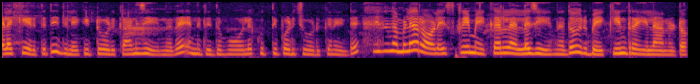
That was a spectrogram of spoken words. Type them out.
ഇളക്കി എടുത്തിട്ട് ഇതിലേക്ക് ഇട്ട് കൊടുക്കുകയാണ് ചെയ്യുന്നത്. എന്നിട്ട് ഇതുപോലെ കുത്തിപ്പൊടിച്ച് കൊടുക്കുന്നുണ്ട്. ഇത് നമ്മൾ റോൾ ഐസ് ക്രീം മേക്കറിലല്ല ചെയ്യുന്നത്. ഒരു ബേക്കിംഗ് ട്രെയിലാണ് കേട്ടോ.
